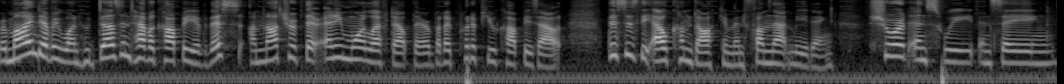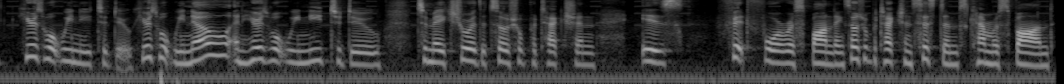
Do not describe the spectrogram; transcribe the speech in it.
Remind everyone who doesn't have a copy of this, I'm not sure if there are any more left out there, but I put a few copies out. This is the outcome document from that meeting short and sweet and saying, here's what we need to do. Here's what we know, and here's what we need to do to make sure that social protection is fit for responding. Social protection systems can respond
